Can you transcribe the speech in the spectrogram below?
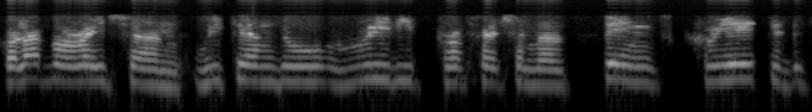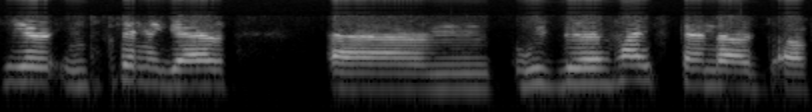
collaboration, we can do really professional things created here in Senegal um, with the high standards of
